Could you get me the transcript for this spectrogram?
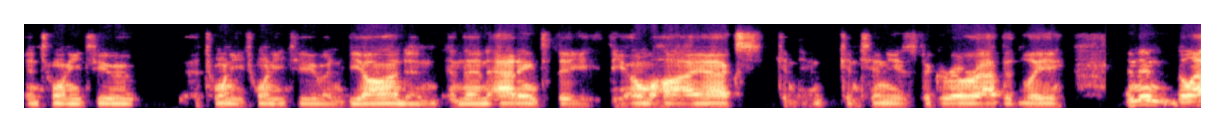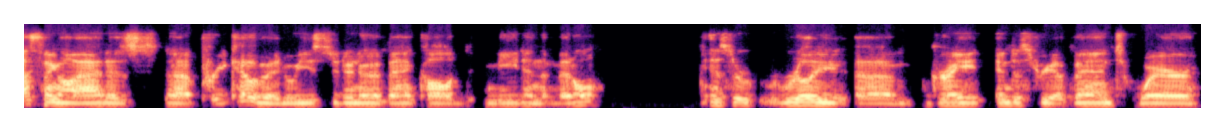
in 22, 2022 and beyond. And and then adding to the the Omaha IX con continues to grow rapidly. And then the last thing I'll add is uh, pre-COVID, we used to do an event called Meet in the Middle. It's a really um, great industry event where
